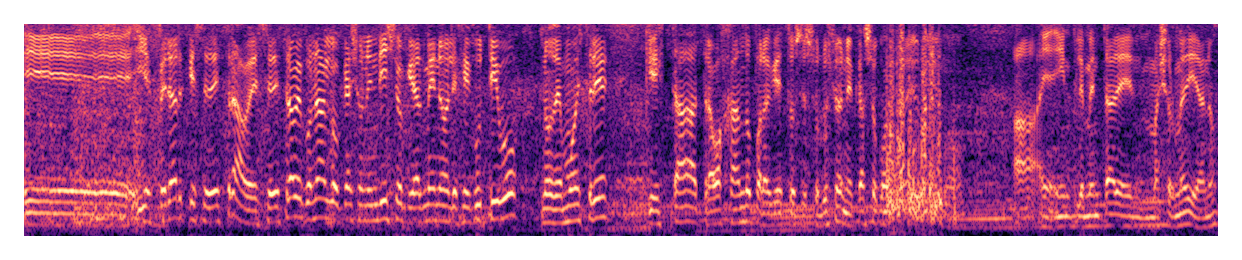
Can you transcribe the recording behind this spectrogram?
y esperar que se destrabe, se destrabe con algo que haya un indicio que al menos el Ejecutivo nos demuestre que está trabajando para que esto se solucione. Caso contrario, lo a implementar en mayor medida, ¿no?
